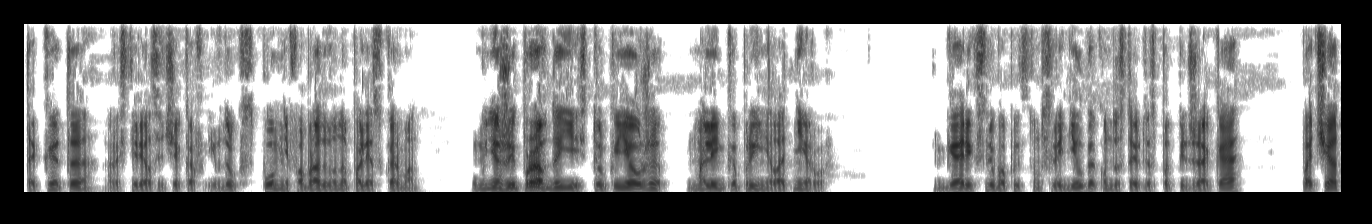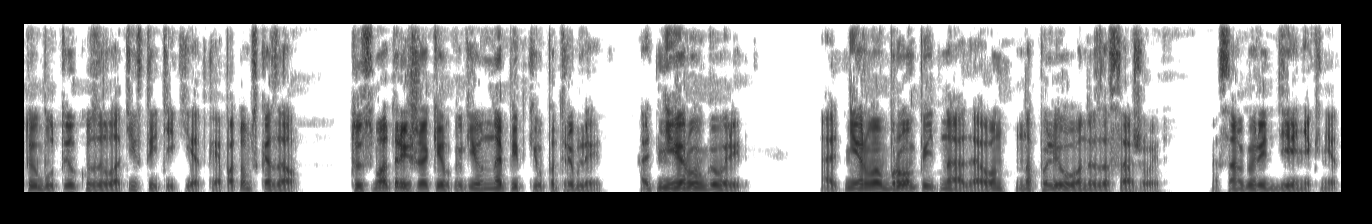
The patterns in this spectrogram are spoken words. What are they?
«Так это...» — растерялся Чеков и вдруг, вспомнив, обрадованно полез в карман. «У меня же и правда есть, только я уже Маленько принял от нервов. Гарик с любопытством следил, как он достает из-под пиджака початую бутылку с золотистой этикеткой, а потом сказал, «Ты смотри, Шакил, какие он напитки употребляет. От нервов, говорит. От нервов бром пить надо, а он Наполеоны засаживает. А сам говорит, денег нет.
